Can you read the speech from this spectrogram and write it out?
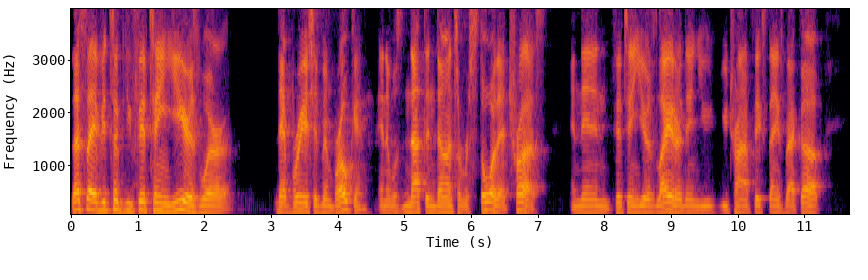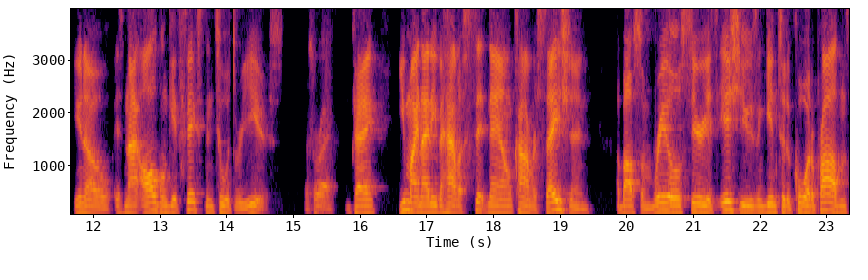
let's say if it took you 15 years where that bridge had been broken and it was nothing done to restore that trust and then 15 years later then you you try and fix things back up you know it's not all going to get fixed in two or three years. That's right. Okay? You might not even have a sit down conversation about some real serious issues and getting to the core of the problems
